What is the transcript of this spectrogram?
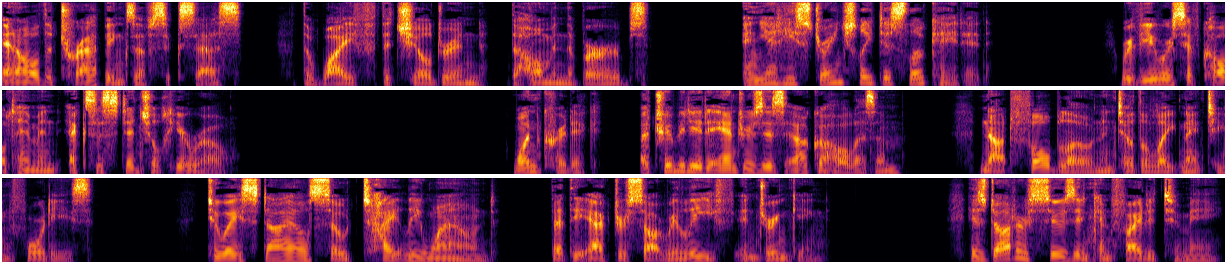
and all the trappings of success the wife, the children, the home in the burbs. And yet he's strangely dislocated. Reviewers have called him an existential hero. One critic attributed Andrews's alcoholism, not full blown until the late 1940s, to a style so tightly wound that the actor sought relief in drinking. His daughter Susan confided to me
